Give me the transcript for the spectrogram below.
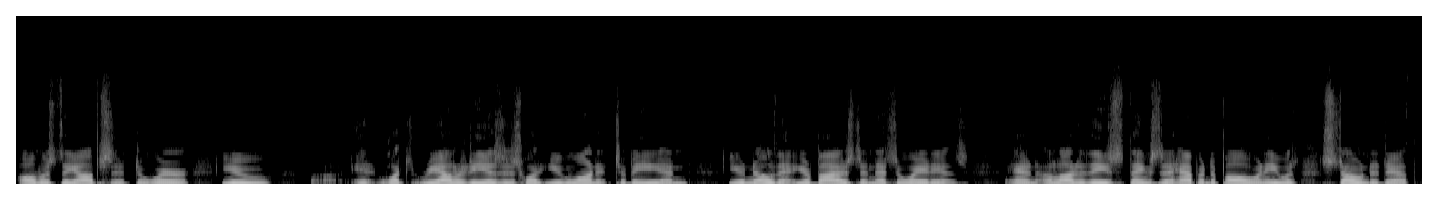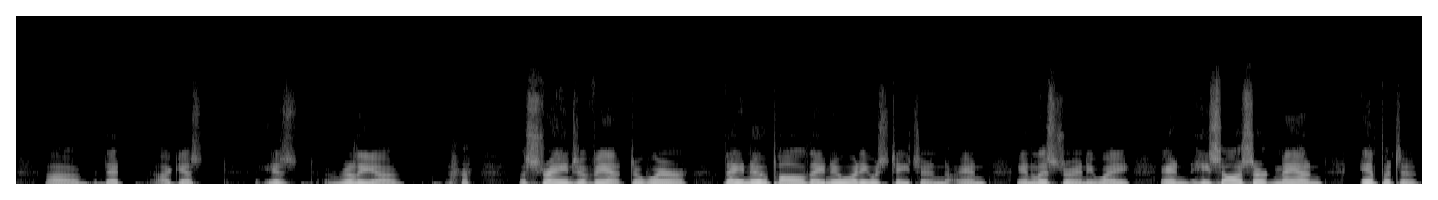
almost the opposite to where you it what reality is is what you want it to be and you know that. You're biased and that's the way it is. And a lot of these things that happened to paul when he was stoned to death uh, that i guess is really a a strange event to where they knew Paul, they knew what he was teaching, and in Lystra anyway, and he saw a certain man impotent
